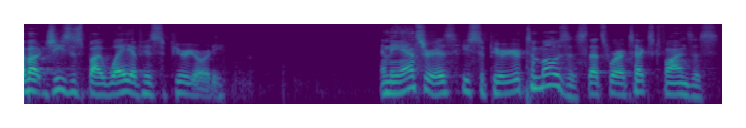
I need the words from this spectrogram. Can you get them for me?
about Jesus by way of his superiority? And the answer is he's superior to Moses. That's where our text finds us.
